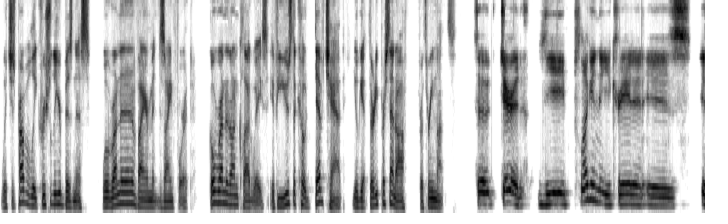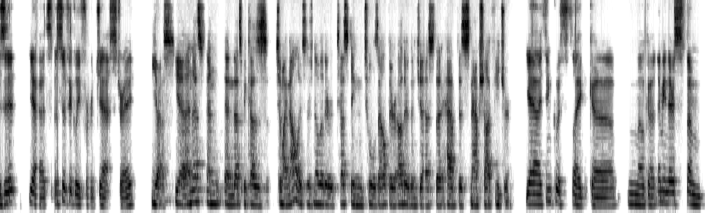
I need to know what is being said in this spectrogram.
which is probably crucial to your business, will run in an environment designed for it. Go run it on Cloudways. If you use the code DevChat, you'll get 30% off for three months. So, Jared, the plugin that you created is is it yeah it's specifically for jest right yes. Yeah. And that's and and that's because to my knowledge there's no other testing tools out there other than jest that have this snapshot feature. Yeah i think with like uh mocha i mean there's some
